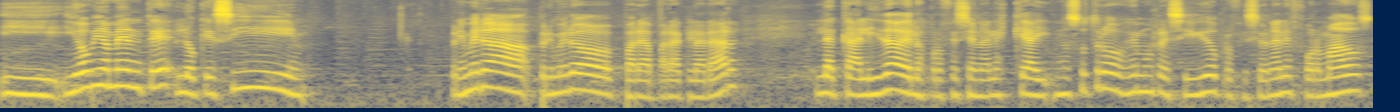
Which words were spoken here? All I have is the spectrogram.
Y, y obviamente lo que sí Primera, primero, para, para aclarar, la calidad de los profesionales que hay. Nosotros hemos recibido profesionales formados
